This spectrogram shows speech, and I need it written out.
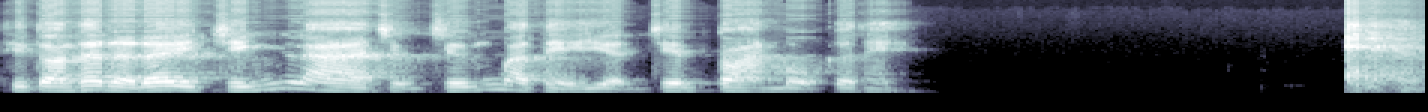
Thì toàn thân ở đây chính là triệu chứng mà thể hiện trên toàn bộ cơ thể.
